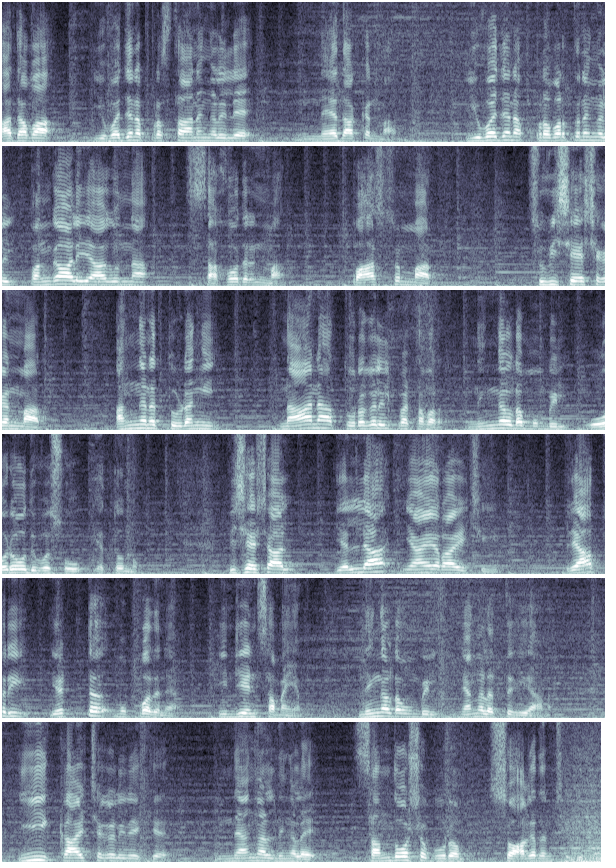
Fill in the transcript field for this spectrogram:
അഥവാ യുവജന പ്രസ്ഥാനങ്ങളിലെ നേതാക്കന്മാർ യുവജന പ്രവർത്തനങ്ങളിൽ പങ്കാളിയാകുന്ന സഹോദരന്മാർ പാസ്റ്റർമാർ സുവിശേഷകന്മാർ അങ്ങനെ തുടങ്ങി നാനാ തുറകളിൽപ്പെട്ടവർ നിങ്ങളുടെ മുമ്പിൽ ഓരോ ദിവസവും എത്തുന്നു. വിശേഷാൽ എല്ലാ ഞായറാഴ്ചയും രാത്രി എട്ട് മുപ്പതിന് ഇന്ത്യൻ സമയം നിങ്ങളുടെ മുമ്പിൽ ഞങ്ങൾ എത്തുകയാണ് ഈ കാഴ്ചകളിലേക്ക് ഞങ്ങൾ നിങ്ങളെ സന്തോഷപൂർവം സ്വാഗതം ചെയ്യുന്നു.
